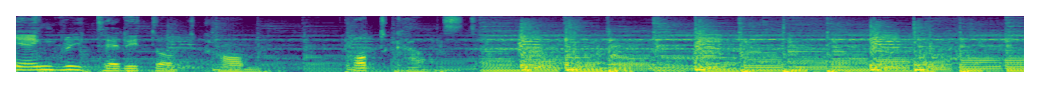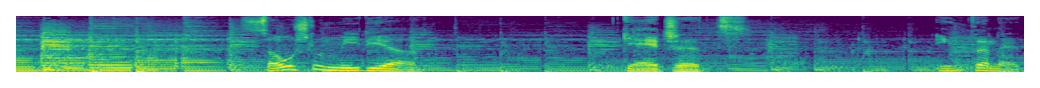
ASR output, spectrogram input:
TheAngryTeddy.com Podcast. Social Media, Gadgets, Internet.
